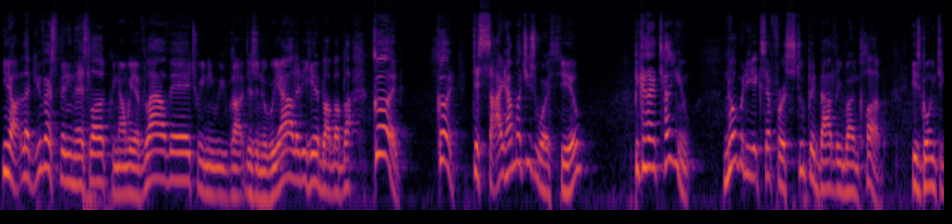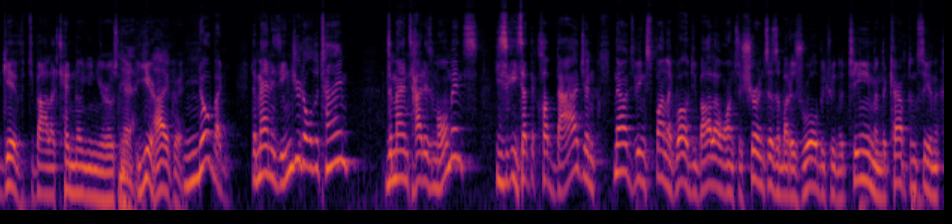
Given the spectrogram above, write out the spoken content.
you know, look, Juve are spinning this. Look, now we have Vlahovic. We need, we've got there's a new reality here. Blah blah blah. Good, good. Decide how much he's worth to you, because I tell you, nobody except for a stupid, badly run club is going to give Dybala 10 million euros Yeah, a year. I agree. Nobody. The man is injured all the time. The man's had his moments. He's, he's at the club badge, and now it's being spun like, well, Dybala wants assurances about his role between the team and the captaincy. And the,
